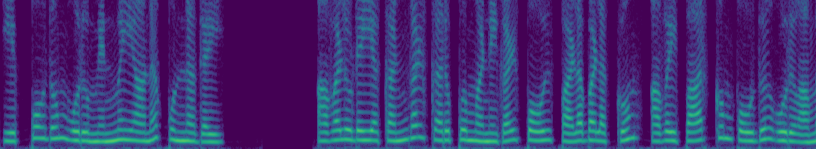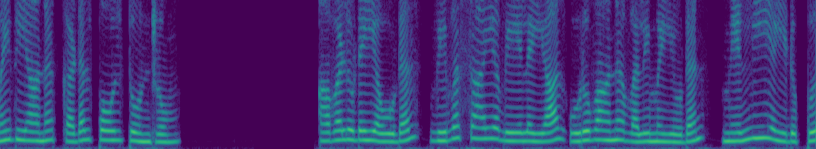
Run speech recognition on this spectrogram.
எப்போதும் ஒரு மென்மையான புன்னகை. அவளுடைய கண்கள் கருப்பு மணிகள் போல் பளபளக்கும் அவை பார்க்கும் போது ஒரு அமைதியான கடல் போல் தோன்றும். அவளுடைய உடல் விவசாய வேலையால் உருவான வலிமையுடன் மெல்லிய இடுப்பு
